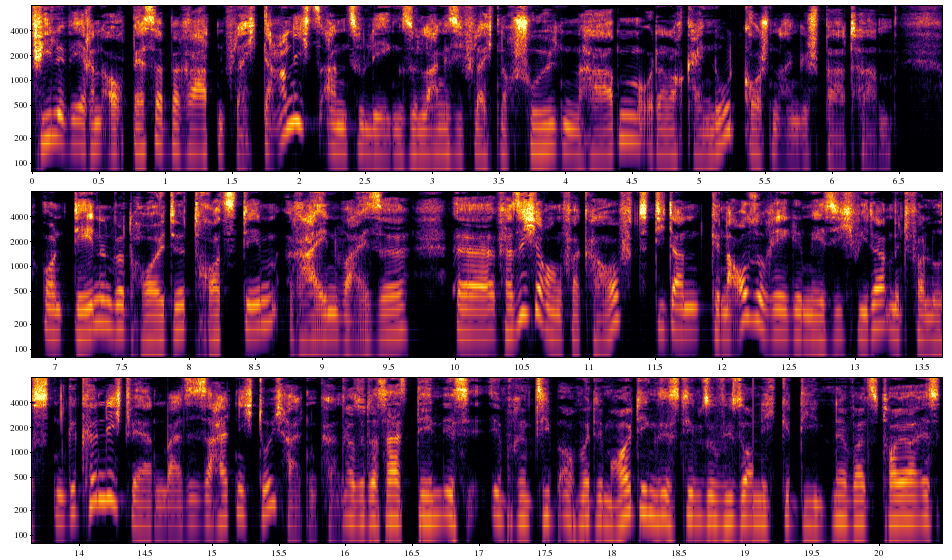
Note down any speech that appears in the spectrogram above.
Viele wären auch besser beraten, vielleicht gar nichts anzulegen, solange sie vielleicht noch Schulden haben oder noch keinen Notgroschen angespart haben. Und denen wird heute trotzdem reihenweise äh, Versicherungen verkauft, die dann genauso regelmäßig wieder mit Verlusten gekündigt werden, weil sie sie halt nicht durchhalten können. Also das heißt, denen ist im Prinzip auch mit dem heutigen System sowieso auch nicht gedient, ne, weil es teuer ist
